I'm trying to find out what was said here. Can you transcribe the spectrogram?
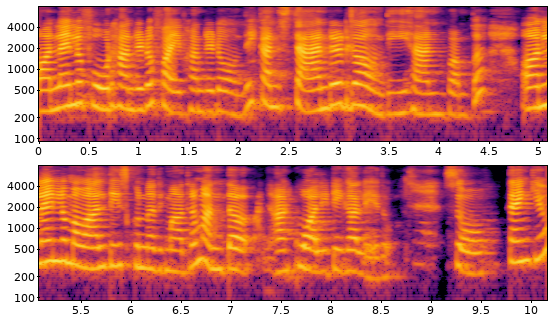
ఆన్‌లైన్‌లో 400ఓ, 500ఓ ఉంది. కానీ స్టాండర్డ్‌గా ఉంది ఈ హ్యాండ్ పంప్. ఆన్‌లైన్‌లో మా వాళ్ళు తీసుకున్నది మాత్రం అంత క్వాలిటీగా లేదు. So, thank you.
